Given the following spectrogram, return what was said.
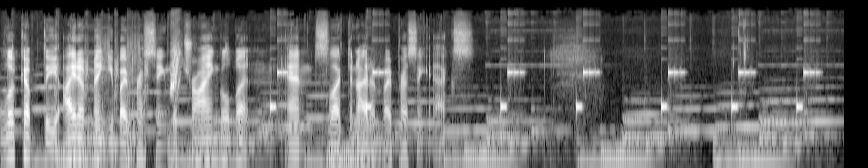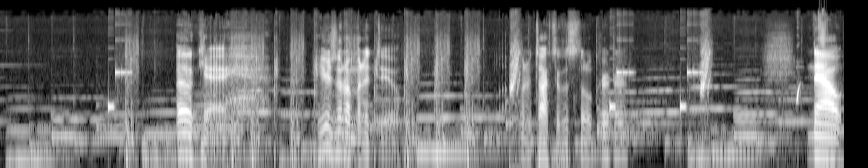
look up the item menu by pressing the triangle button and select an item by pressing X. Okay, here's what I'm gonna do. I'm gonna talk to this little critter. Now,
